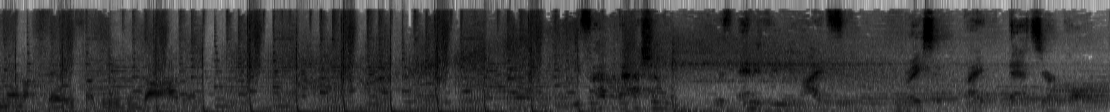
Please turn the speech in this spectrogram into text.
a man of faith. I believe in God. if you have passion with anything in life, embrace it, right? That's your call.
